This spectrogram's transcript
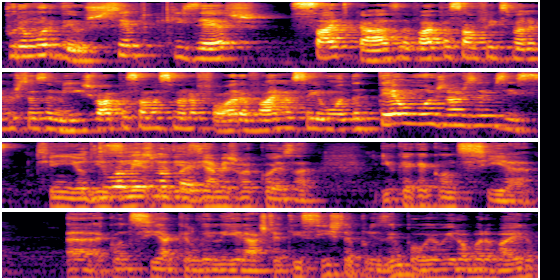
por amor de Deus, sempre que quiseres, sai de casa, vai passar um fim de semana com os teus amigos, vai passar uma semana fora, vai não sei onde. Até hoje nós dizemos isso. Sim, eu dizia, a mesma eu coisa. dizia a mesma coisa. E o que é que acontecia? Ah, acontecia a Carolina ir à esteticista, por exemplo, ou eu ir ao barbeiro,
